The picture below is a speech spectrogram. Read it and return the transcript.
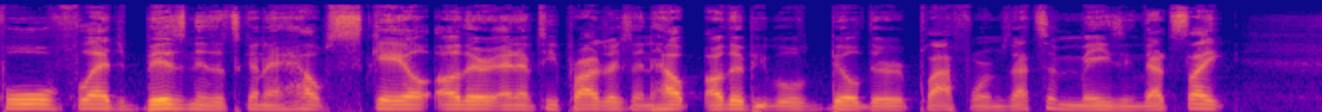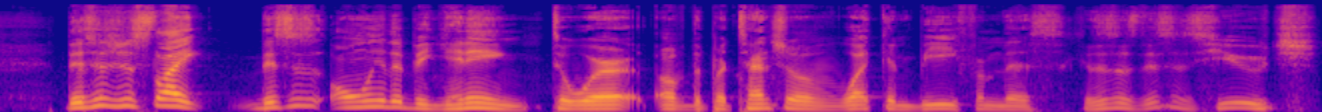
full-fledged business that's going to help scale other NFT projects and help other people build their platforms. That's amazing. That's like this is just like this is only the beginning to where of the potential of what can be from this cuz this is this is huge.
